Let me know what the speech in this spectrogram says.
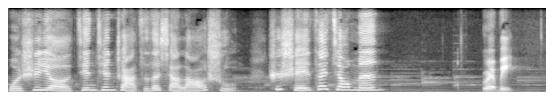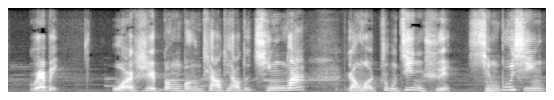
我是有尖尖爪子的小老鼠，是谁在叫门？Rabbit，Rabbit。我是蹦蹦跳跳的青蛙，让我住进去行不行？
